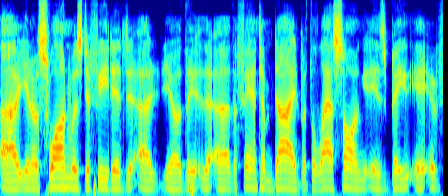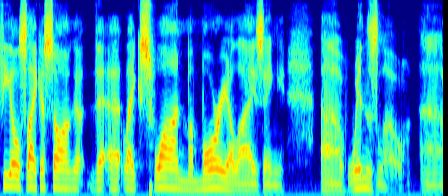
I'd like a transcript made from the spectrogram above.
uh, you know, Swan was defeated. Uh, you know, the the, uh, the Phantom died, but the last song is ba- it feels like a song that uh, like Swan memorializing uh, Winslow, uh,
